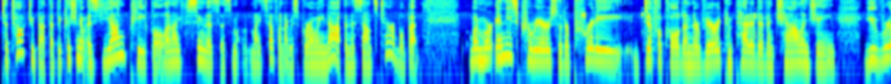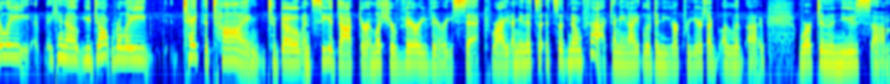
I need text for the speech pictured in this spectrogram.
to talk to you about that because, you know, as young people, and I've seen this as m- myself when I was growing up, and this sounds terrible, but when we're in these careers that are pretty difficult and they're very competitive and challenging, you really, you know, you don't really take the time to go and see a doctor unless you're very, very sick, right? I mean, it's a, it's a known fact. I mean, I lived in New York for years. I, I lived, I worked in the news um,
